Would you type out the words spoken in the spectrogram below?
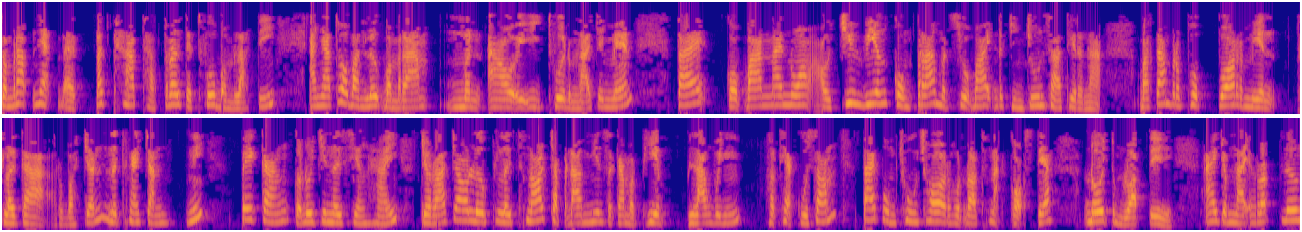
សម្រាប់អ្នកដែលដាច់ខាតថាត្រូវតែធ្វើបំលាស់ទីអាជ្ញាធរបានលើកបំរាមមិនឲ្យធ្វើដំណើរចេញមែនតែក៏បានណែនាំឲ្យជៀសវាងកុំប្រើមធ្យោបាយដឹកជញ្ជូនសាធារណៈបើតាមប្រភពព័ត៌មានផ្លូវការរបស់ចិននៅថ្ងៃច័ន្ទនេះប៉េកាំងក៏ដូចជានៅសៀងហៃចរាចរណ៍លើផ្លូវថ្នល់ចាប់ផ្ដើមមានសកម្មភាពឡើងវិញ ហត្ថគួសមតែពុំឈូឆររហូតដល់ថ្នាក់កកស្ទះដោយទម្លាប់ទេឯចំណែករថភ្លើង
